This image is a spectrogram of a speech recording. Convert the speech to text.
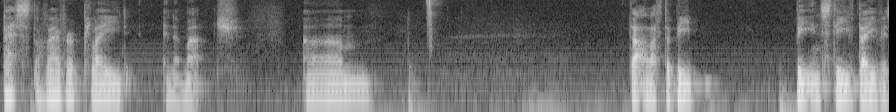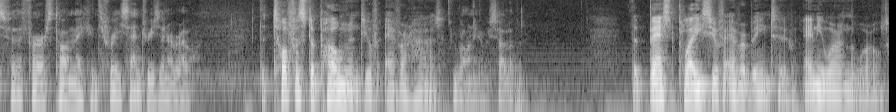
Best I've ever played in a match. Um, that'll have to be beating Steve Davis for the first time, making three centuries in a row. The toughest opponent you've ever had. Ronnie O'Sullivan. The best place you've ever been to, anywhere in the world.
